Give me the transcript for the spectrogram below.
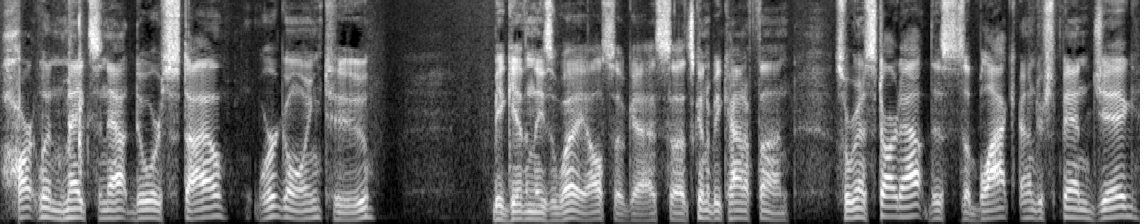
heartland makes an outdoor style we're going to be giving these away also guys so it's going to be kind of fun. So we're going to start out this is a black underspin jig.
